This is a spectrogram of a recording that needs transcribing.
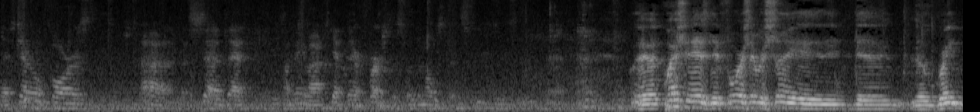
that General Forrest uh, said that something about get there first is for the most. The question is, did Forrest ever say the, the great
